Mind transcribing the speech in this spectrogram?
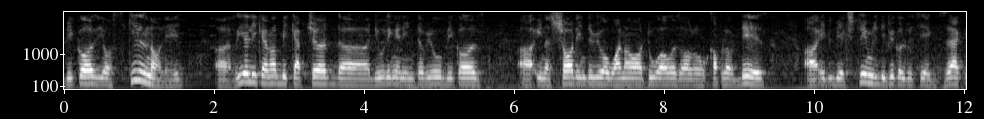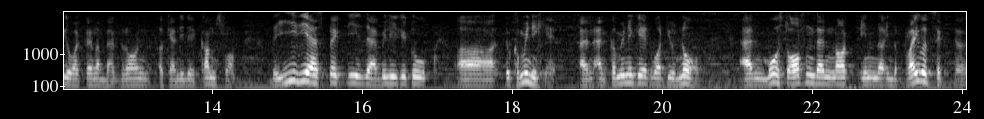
because your skill knowledge uh, really cannot be captured uh, during an interview because uh, in a short interview of one hour, two hours, or a couple of days, uh, it will be extremely difficult to see exactly what kind of background a candidate comes from. The easy aspect is the ability to uh, to communicate and, and communicate what you know. And most often than not in the in the private sector,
